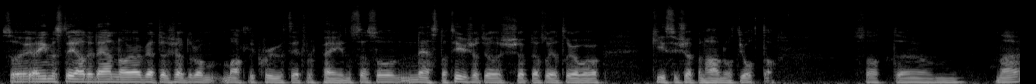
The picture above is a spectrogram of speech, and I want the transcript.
så jag investerade i den och jag vet att jag köpte då Mötley Crüe, Theatre of Pain. Sen så nästa t-shirt jag köpte efter det tror jag var Kiss i Köpenhamn 88. Så att, ehm, nej.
